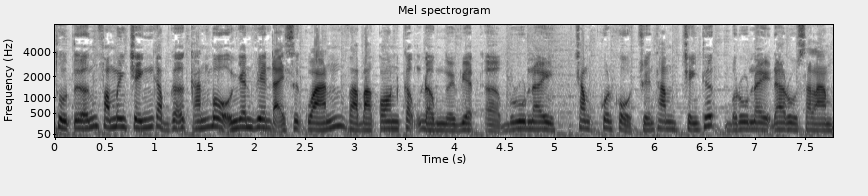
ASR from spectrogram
Thủ tướng Phạm Minh Chính gặp gỡ cán bộ, nhân viên đại sứ quán và bà con cộng đồng người Việt ở Brunei trong khuôn khổ chuyến thăm chính thức Brunei Darussalam.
